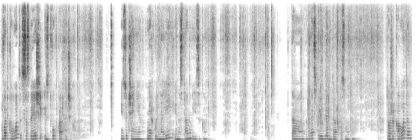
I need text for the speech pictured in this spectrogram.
Вот колода, состоящий из двух карточек. Изучение мир кулинарии иностранного языка. Так, давайте проявлять дар, посмотрим. Тоже колода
